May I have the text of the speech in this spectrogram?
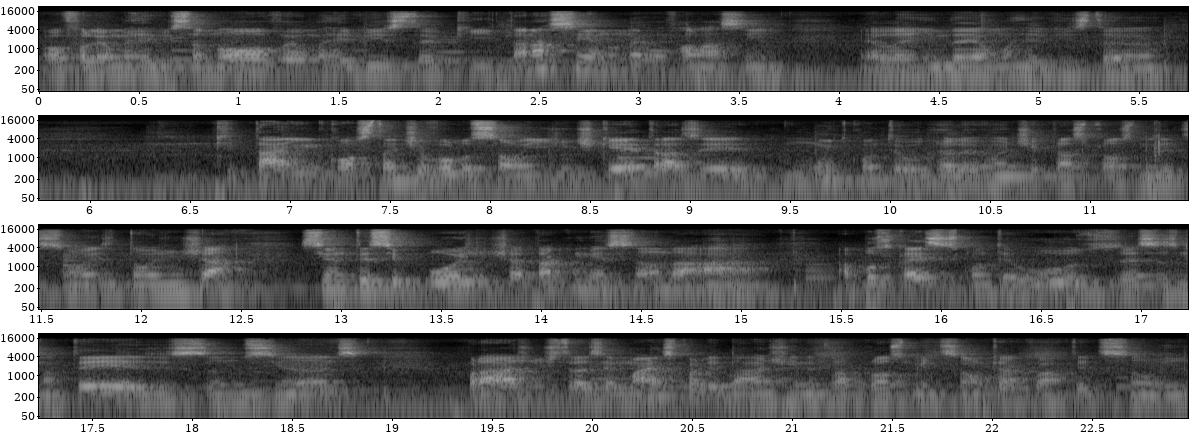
Eu falei, é uma revista nova, é uma revista que está nascendo, né, vamos falar assim. Ela ainda é uma revista que está em constante evolução aí. A gente quer trazer muito conteúdo relevante para as próximas edições, então a gente já se antecipou, a gente já está começando a, a buscar esses conteúdos, essas matérias, esses anunciantes, para a gente trazer mais qualidade ainda para a próxima edição, que é a quarta edição aí.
